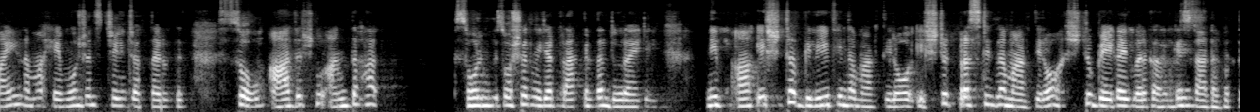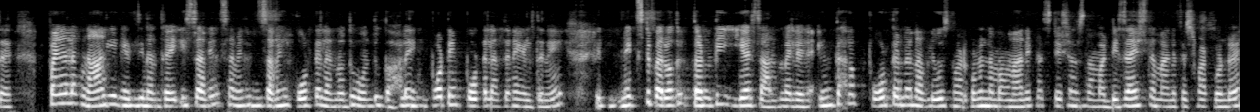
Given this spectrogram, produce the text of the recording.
ಮೈಂಡ್ ನಮ್ಮ ಎಮೋಷನ್ಸ್ ಚೇಂಜ್ ಆಗ್ತಾ ಇರುತ್ತೆ. ಸೊ ಆದಷ್ಟು ಅಂತಹ ಸೋಲ್ ಸೋಷಿಯಲ್ ಮೀಡಿಯಾ ಟ್ರ್ಯಾಕ್ ಇಂದ ದೂರ ಇರಿ. ನೀವ್ ಆ ಎಷ್ಟು ಬಿಲೀಫ್ ಇಂದ ಮಾಡ್ತಿರೋ, ಎಷ್ಟು ಟ್ರಸ್ಟ್ ಇಂದ ಮಾಡ್ತಿರೋ, ಅಷ್ಟು ಬೇಗ ಈ ವರ್ಕ್ ಆಗಕ್ಕೆ ಸ್ಟಾರ್ಟ್ ಆಗುತ್ತೆ. ಫೈನಲ್ ಆಗಿ ನಾನು ಏನ್ ಹೇಳ್ತೀನಿ ಅಂದ್ರೆ, ಈ ಸೆವೆನ್ ಸೆವೆನ್ ಸೆವೆನ್ ಪೋರ್ಟಲ್ ಅನ್ನೋದು ಒಂದು ಬಹಳ ಇಂಪಾರ್ಟೆಂಟ್ ಪೋರ್ಟಲ್ ಅಂತಾನೆ ಹೇಳ್ತೀನಿ. ನೆಕ್ಸ್ಟ್ ಬರೋದು ತರ್ಟಿ ಇಯರ್ಸ್ ಆದ್ಮೇಲೆ. ಇಂತಹ ಪೋರ್ಟಲ್ನ ನಾವು ಯೂಸ್ ಮಾಡ್ಕೊಂಡು ನಮ್ಮ ಮ್ಯಾನಿಫೆಸ್ಟೇಷನ್ಸ್ ನಮ್ಮ ಡಿಸೈನ್ಸ್ನ ಮ್ಯಾನಿಫೆಸ್ಟ್ ಮಾಡ್ಕೊಂಡ್ರೆ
